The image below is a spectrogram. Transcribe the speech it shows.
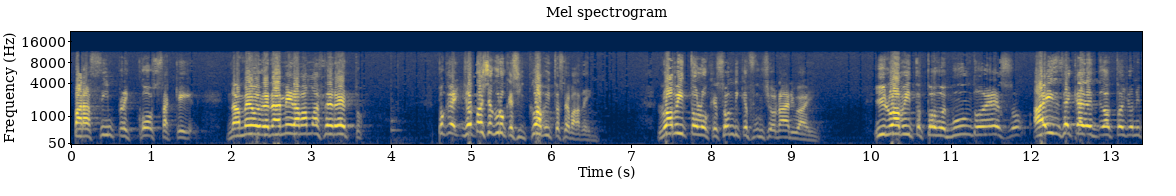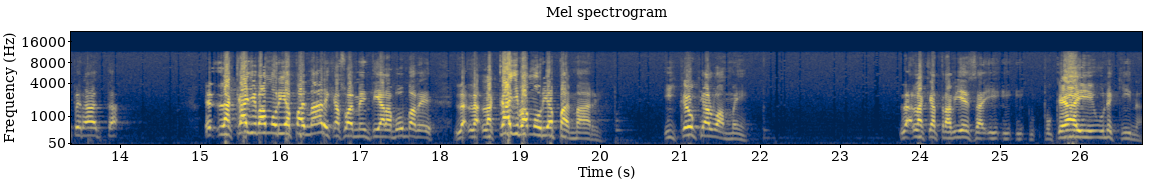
para simples cosas que nada de nada, mira, vamos a hacer esto. Porque yo estoy seguro que si tú has visto ese badén, lo ha visto los que son de que funcionarios ahí. Y lo ha visto todo el mundo eso. Ahí cerca del doctor Johnny Peralta. Eh, La calle va a morir a Palmares casualmente y a la bomba de... La, la- la calle va a morir a Palmares. Y creo que a lo amé. La, la que atraviesa y, y- y- porque hay una esquina.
